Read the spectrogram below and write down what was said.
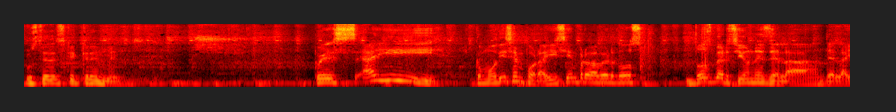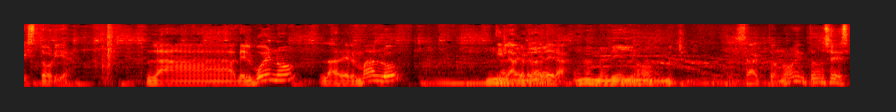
¿Ustedes qué creen, men? Pues hay, como dicen por ahí, siempre va a haber dos, dos versiones de la, de la historia. La del bueno, la del malo y la verdadera. Una en el día y ¿no? una noche. Exacto, ¿no? Entonces,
